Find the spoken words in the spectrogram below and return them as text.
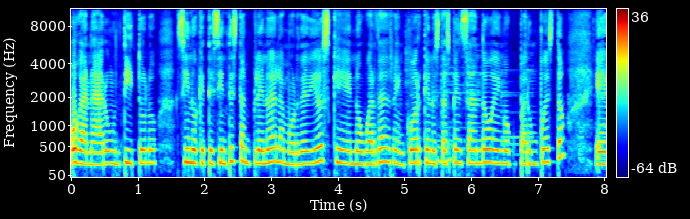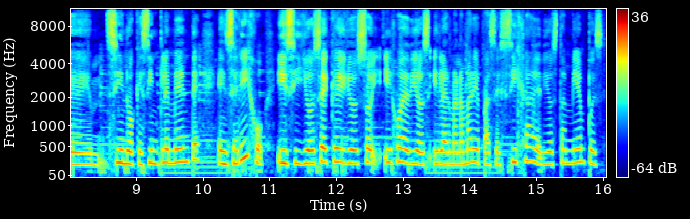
o ganar un título, sino que te sientes tan pleno del amor de Dios que no guardas rencor, que no estás pensando en ocupar un puesto, eh, sino que simplemente en ser hijo. Y si yo sé que yo soy hijo de Dios y la hermana María Paz es hija, de Dios también, pues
